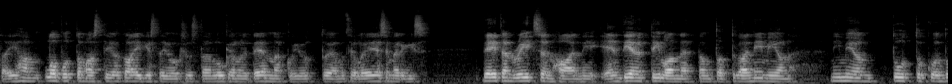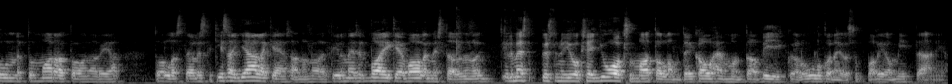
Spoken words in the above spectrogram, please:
tai ihan loputtomasti ja kaikista juoksuista en lukenut niitä ennakkojuttuja, mutta siellä oli esimerkiksi Dayton Ritzenhain, niin en tiennyt tilannetta, mutta totta kai nimi on, nimi on tuttu, kun on tunnettu maratonari ja tuollaista. Ja oli sitten kisan jälkeen sanonut, että ilmeisesti vaikea valmistautua. Oli ilmeisesti pystynyt juoksemaan juoksumatolla, mutta ei kauhean montaa viikkoa. Ollut ulkona juossut paljon mitään. Ja,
